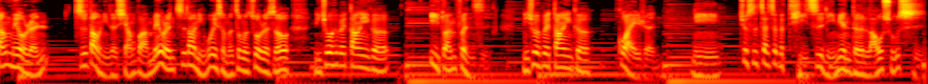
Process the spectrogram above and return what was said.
当没有人知道你的想法，没有人知道你为什么这么做的时候，你就会被当一个异端分子，你就会被当一个。怪人，你就是在这个体制里面的老鼠屎。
